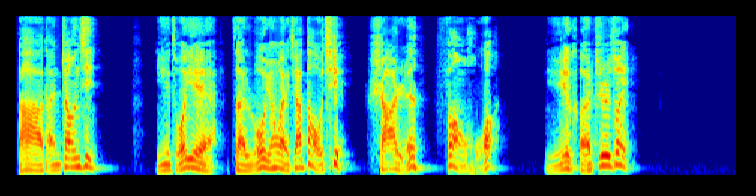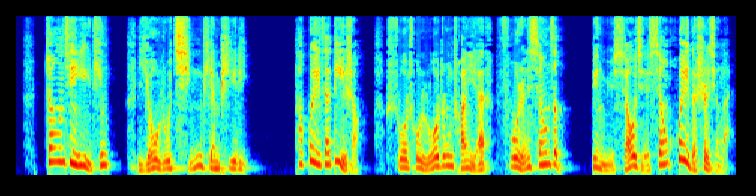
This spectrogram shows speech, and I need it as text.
大胆张晋！”你昨夜在罗员外家盗窃、杀人、放火，你可知罪？张晋一听，犹如晴天霹雳，他跪在地上，说出罗中传言夫人相赠，并与小姐相会的事情来。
